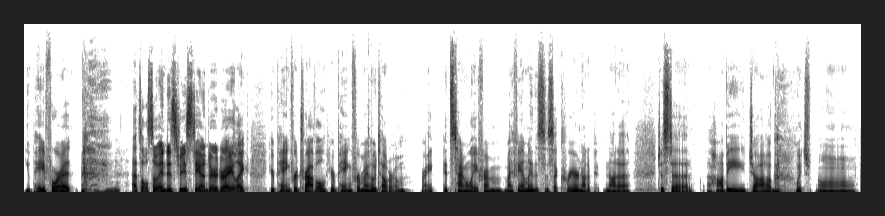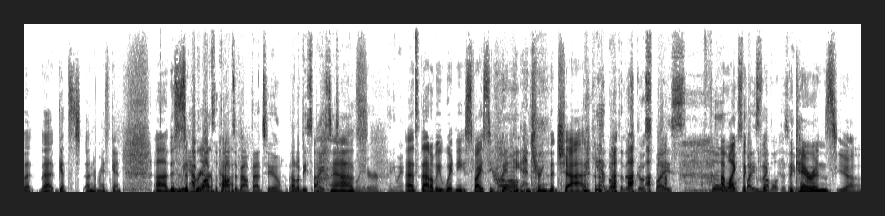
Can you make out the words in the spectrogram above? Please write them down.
You pay for it. Mhm. That's also industry standard, right? Like you're paying for travel, you're paying for my hotel room, right? It's time away from my family. This is a career, not a not a just a, a hobby job, which uh, that that gets under my skin. Uh, this is a career. we have lots of path. thoughts about that too. That'll be spicy yeah, time later. Anyway, That's that'll be Whitney, spicy Whitney Oh. entering the chat. we can't both of us go spice full I'm like the, spice the, level at the the same time. Karens. Yeah,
